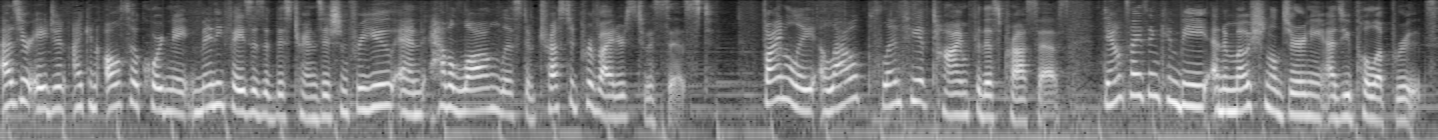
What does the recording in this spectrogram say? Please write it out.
As your agent, I can also coordinate many phases of this transition for you and have a long list of trusted providers to assist. Finally, allow plenty of time for this process. Downsizing can be an emotional journey as you pull up roots.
